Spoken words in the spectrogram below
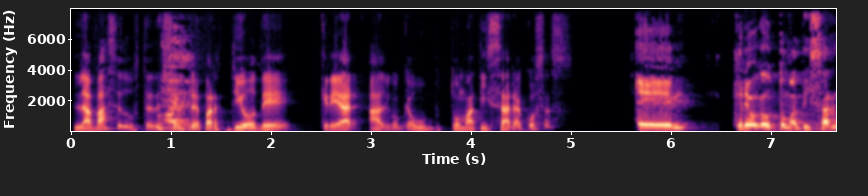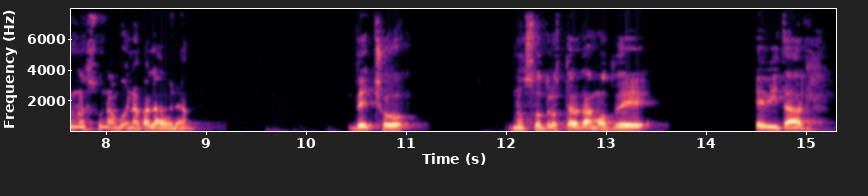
¿La base de ustedes siempre partió de crear algo que automatizara cosas? Eh, Creo que automatizar no es una buena palabra. De hecho, nosotros tratamos de evitar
